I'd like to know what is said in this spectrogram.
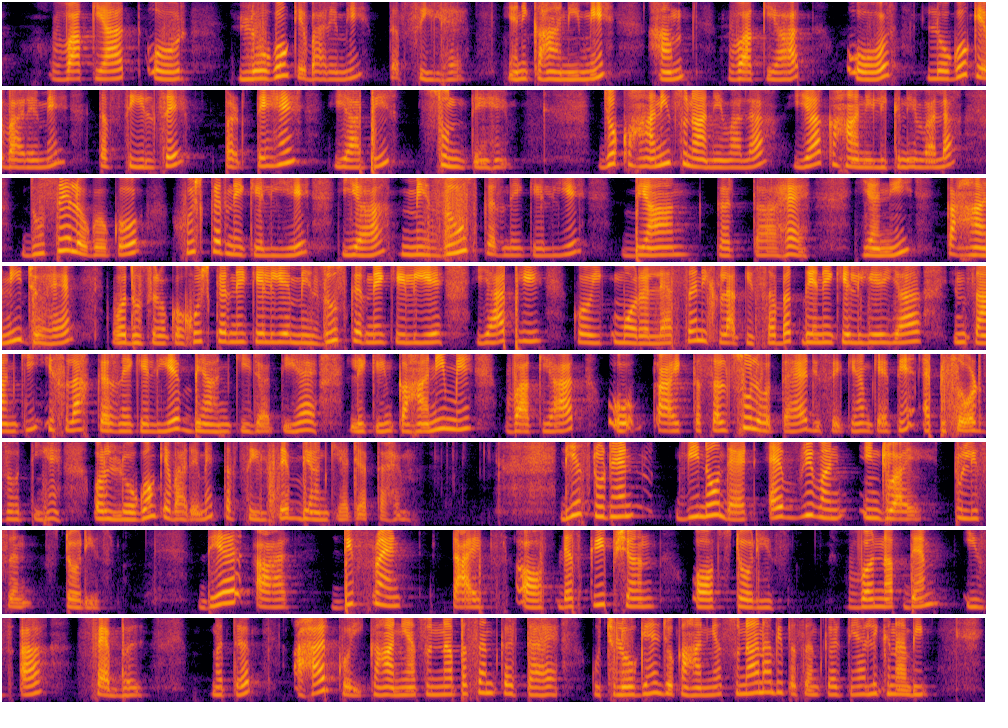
वाक़यात और लोगों के बारे में तफसील है यानी कहानी में हम वाक़यात और लोगों के बारे में तफसील से पढ़ते हैं या फिर सुनते हैं जो कहानी सुनाने वाला या कहानी लिखने वाला दूसरे लोगों को खुश करने के लिए या महसूस करने के लिए बयान करता है। यानी कहानी जो है, वो दूसरों को खुश करने के लिए, महसूस करने के लिए, या फिर कोई मॉरल लेसन इखलाकी सबक देने के लिए या इंसान की इसलाह करने के लिए बयान की जाती है। लेकिन कहानी में वाक़ात का एक तसलसल होता है, जिसे कि हम कहते हैं एपिसोड्स होती हैं और लोगों के बारे में तफसील से बयान किया जाता है। Dear student we know that every one enjoy to listen stories there are different types of description of stories. One of them is a fable. मतलब हर कोई कहानियाँ सुनना पसंद करता है कुछ लोग हैं जो कहानियाँ सुनाना भी पसंद करते हैं और लिखना भी।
